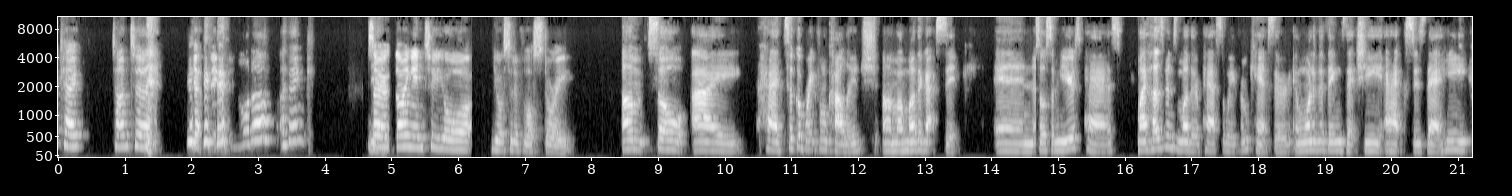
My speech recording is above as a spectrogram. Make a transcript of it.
Okay time to get things in order, I think. So yeah. going into your your sort of lost story, Um, so I had took a break from college. Um, my mother got sick, and so some years passed. My husband's mother passed away from cancer, and one of the things that she asked is that he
